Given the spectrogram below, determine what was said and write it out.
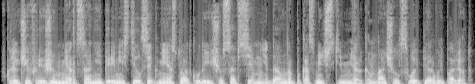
включив режим мерцания, переместился к месту, откуда еще совсем недавно, по космическим меркам, начал свой первый полет.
